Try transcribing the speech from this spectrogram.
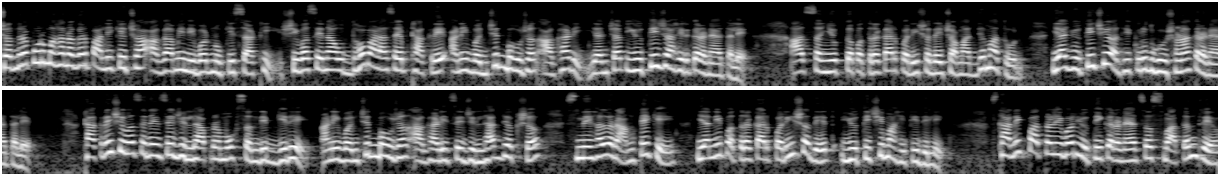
चंद्रपूर महानगरपालिकेच्या आगामी निवडणुकीसाठी शिवसेना उद्धव बाळासाहेब ठाकरे आणि वंचित बहुजन आघाडी यांच्यात युती जाहीर करण्यात आले. आज संयुक्त पत्रकार परिषदेच्या माध्यमातून या युतीची अधिकृत घोषणा करण्यात आले. ठाकरे शिवसेनेचे जिल्हाप्रमुख संदीप गिरे आणि वंचित बहुजन आघाडीचे जिल्हाध्यक्ष स्नेहल रामटेके यांनी पत्रकार परिषदेत युतीची माहिती दिली. स्थानिक पातळीवर युती करण्याचं स्वातंत्र्य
